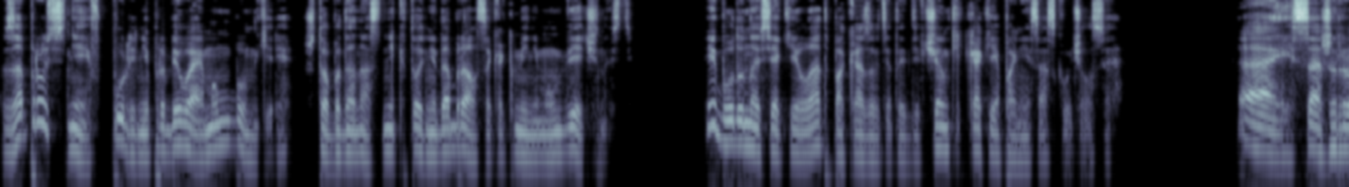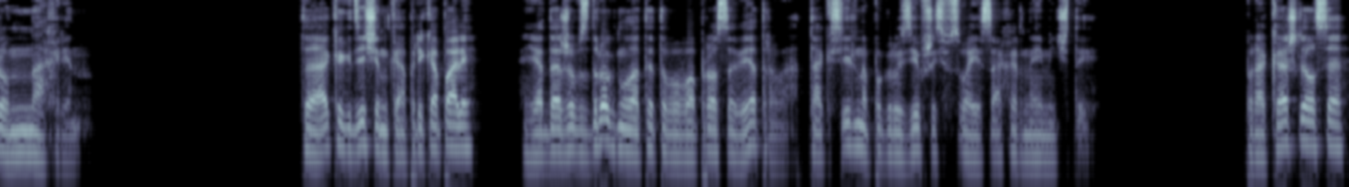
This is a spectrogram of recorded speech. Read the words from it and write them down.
Запрусь с ней в пуле непробиваемом бункере, чтобы до нас никто не добрался как минимум вечность. И буду на всякий лад показывать этой девчонке, как я по ней соскучился. Ай, сожру нахрен. Так, и где щенка прикопали? Я даже вздрогнул от этого вопроса Ветрова, так сильно погрузившись в свои сахарные мечты. Прокашлялся,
